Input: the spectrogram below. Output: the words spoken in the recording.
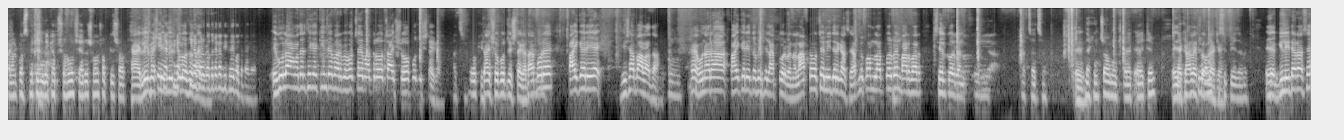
কালার কসমেটিক মেকআপ সহ শ্যাডো সহ সবকিছু সহ। হ্যাঁ ভাই, লিপস্টিক এটা লিপগুলো কিনা- কিনা পরে থাকবে। কত টাকা বিক্রি কত টাকা? এগুলা আমাদের থেকে কিনতে পারবে হচ্ছে মাত্র চারশো পঁচিশ টাকা। আচ্ছা ওকে চারশো পঁচিশ টাকা। তারপরে পাইকারি হিসাব আলাদা। হ্যাঁ ওনারা পাইকারি তো বেশি লাভ করবে না। লাভটা হচ্ছে নিজের কাছে। আপনি কম লাভ করবেন বারবার সেল করবেন। আচ্ছা আচ্ছা। দেখেন চমৎকার একটা আইটেম এই যে কালেকশন দেখেন। পেয়ে যাবেন। এই যে গ্লিটার আছে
